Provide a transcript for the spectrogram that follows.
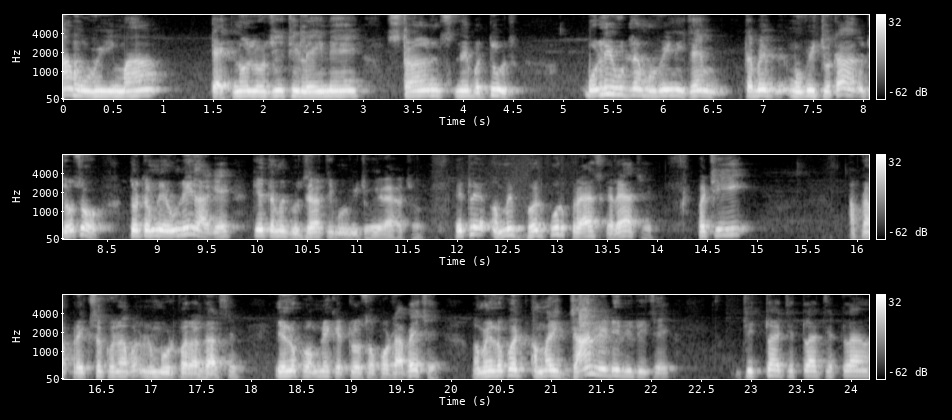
આ મૂવીમાં ટેકનોલોજીથી લઈને સ્ટન્ટ્સ ને બધું જ બોલિવૂડના મૂવીની જેમ તમે મૂવી જોતા જોશો તો તમને એવું નહીં લાગે કે તમે ગુજરાતી મૂવી જોઈ રહ્યા છો. એટલે અમે ભરપૂર પ્રયાસ કર્યા છે. પછી આપણા પ્રેક્ષકોના મૂડ પર આધાર છે. એ લોકો અમને કેટલો સપોર્ટ આપે છે. અમે લોકો અમારી જાન રેડી દીધી છે. જેટલા જેટલા જેટલા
